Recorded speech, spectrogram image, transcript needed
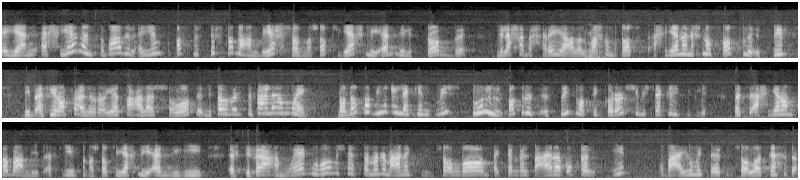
يعني أحيانا في بعض الأيام في فصل الصيف طبعا بيحصل نشاط رياح بيؤدي لاضطراب ملاحة بحرية على البحر المتوسط. أحيانا إحنا في فصل الصيف بيبقى في رفع للرايات على الشواطئ بسبب ارتفاع الأمواج. فده طبيعي لكن مش طول فترة الصيف ما بتتكررش بالشكل الكبير. بس أحيانا طبعا بيبقى فيه نشاط رياح بيؤدي لارتفاع أمواج وهو مش هيستمر معانا كتير. إن شاء الله هيكمل معانا بكرة الاثنين. ومع يوم الثلاث إن شاء الله تهدأ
